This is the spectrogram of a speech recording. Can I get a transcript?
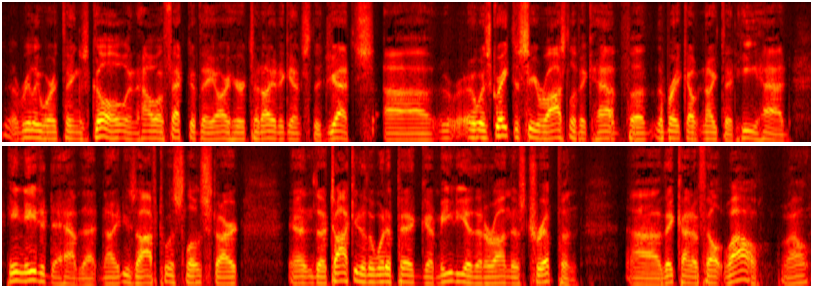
really where things go and how effective they are here tonight against the Jets. Uh, it was great to see Roslovic have uh, the breakout night that he had. He needed to have that night. He's off to a slow start. And uh, talking to the Winnipeg media that are on this trip, and uh, they kind of felt, wow, well,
